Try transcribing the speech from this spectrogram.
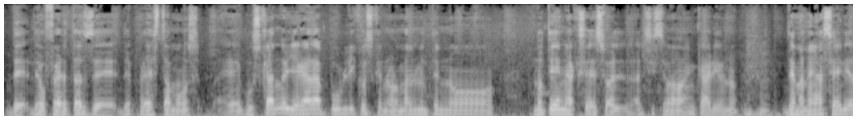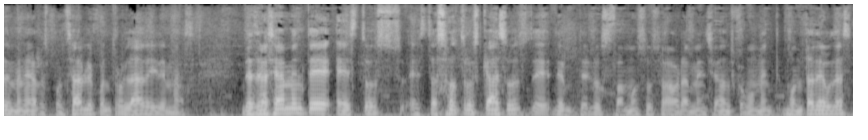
de, ofertas de, préstamos, eh, buscando llegar a públicos que normalmente no, no tienen acceso al, sistema bancario, ¿no? De manera seria, de manera responsable, controlada y demás. Desgraciadamente, estos, estos otros casos de, los famosos ahora mencionados como montadeudas,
